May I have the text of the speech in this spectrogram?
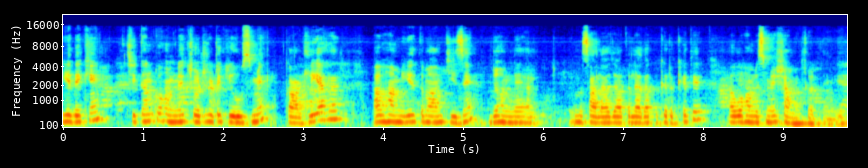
ये देखें, चिकन को हमने छोटे छोटे क्यूब्स में काट लिया है। अब हम ये तमाम चीज़ें जो हमने मसाला जाकर लैदा करके रखे थे, अब वो हम इसमें शामिल कर देंगे।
